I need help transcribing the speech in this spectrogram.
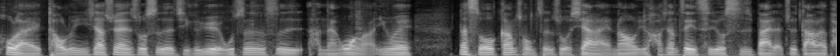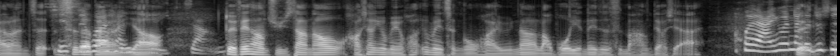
后来讨论一下，虽然说试了几个月，我真的是很难忘啊，因为。那时候刚从诊所下来，然后又好像这一次又失败了，就打了排卵针，吃了排卵药。对，非常沮丧，然后好像又没怀，又没成功怀孕，那老婆眼泪真是马上掉下来。会啊，因为那个就是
